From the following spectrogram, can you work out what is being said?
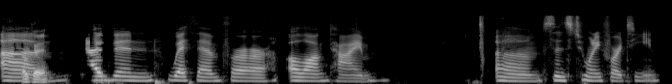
Um, okay. I've been with them for a long time, um, since 2014.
